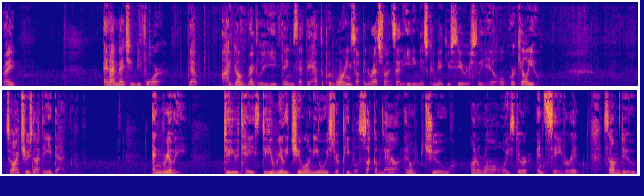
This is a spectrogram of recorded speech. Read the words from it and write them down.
right? And I mentioned before that I don't regularly eat things that they have to put warnings up in restaurants that eating this could make you seriously ill or kill you. So I choose not to eat that. And really, do you taste, do you really chew on the oyster? People suck them down. They don't chew on a raw oyster and savor it. Some do.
